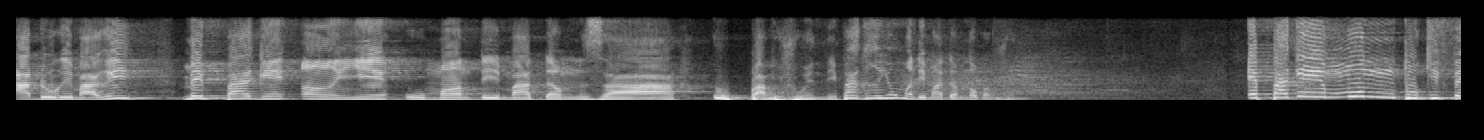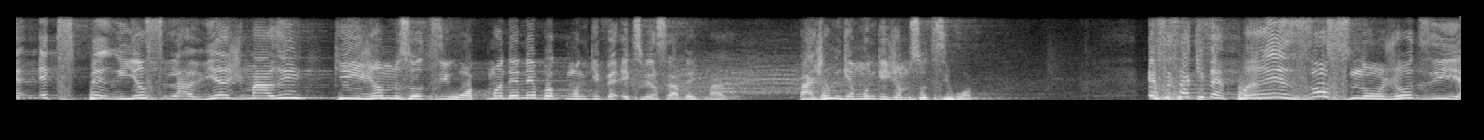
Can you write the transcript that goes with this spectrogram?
adorer Marie, mais pas rien ou demander madame ça ou pas joindre. Pas rien demander madame non pas joindre. Et pas de monde qui fait expérience la Vierge Marie qui jamais sorti honte. Mandez n'importe monde qui fait expérience avec Marie. Pas jamais monde qui jamais sorti honte. Et c'est ça qui fait présence nous aujourd'hui,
